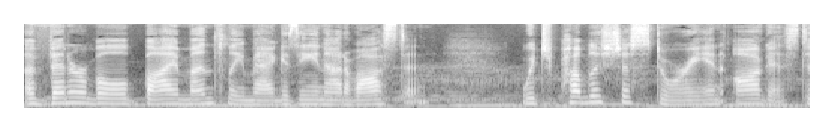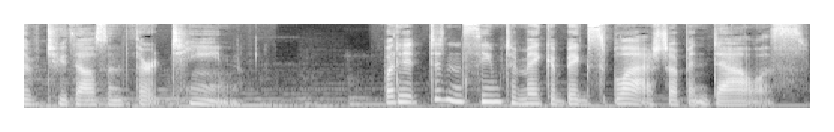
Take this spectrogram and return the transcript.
a venerable bi monthly magazine out of Austin, which published a story in August of 2013. But it didn't seem to make a big splash up in Dallas.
